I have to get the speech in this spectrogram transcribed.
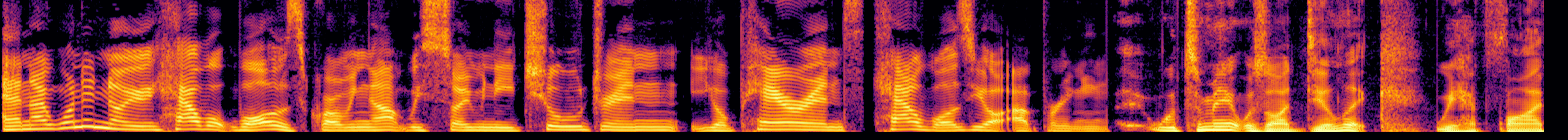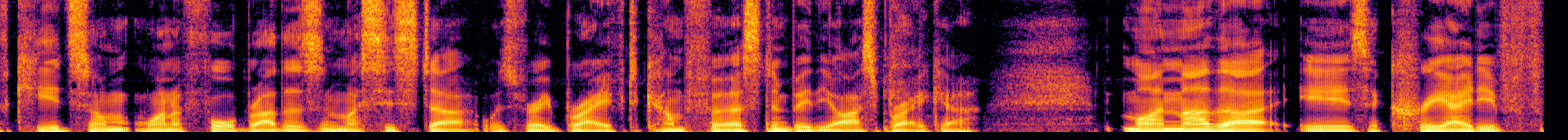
And I want to know how it was growing up with so many children, your parents. How was your upbringing? Well, to me, it was idyllic. We have five kids. I'm one of four brothers, and my sister was very brave to come first and be the icebreaker. My mother is a creative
